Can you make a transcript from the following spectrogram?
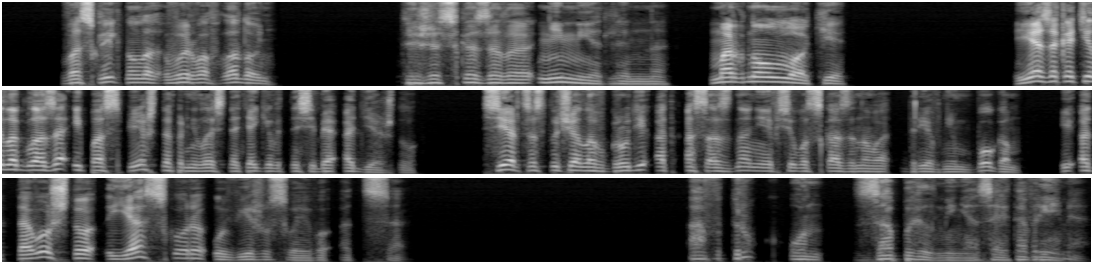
— воскликнула, вырвав ладонь. «Ты же сказала немедленно!» — моргнул Локи. Я закатила глаза и поспешно принялась натягивать на себя одежду. Сердце стучало в груди от осознания всего сказанного древним богом и от того, что я скоро увижу своего отца. А вдруг он забыл меня за это время?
